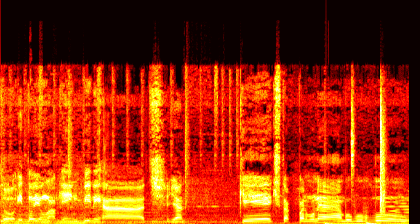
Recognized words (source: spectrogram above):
So ito yung aking pinihatch. Yan. Kicks takpan mo na. Bububu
